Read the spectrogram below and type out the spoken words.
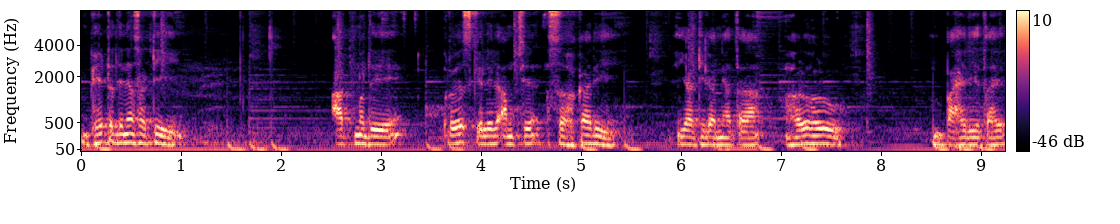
भेट देण्यासाठी आतमध्ये प्रवेश केलेले आमचे सहकारी या ठिकाणी आता हळूहळू बाहेर येत आहेत.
